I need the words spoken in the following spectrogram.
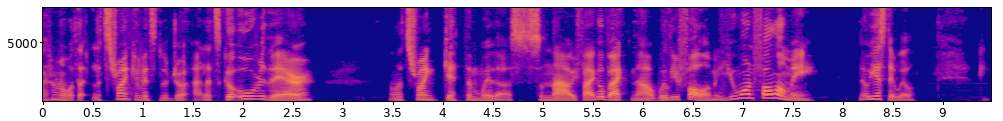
I don't know what that... Let's try and convince them to join. Uh, let's go over there. And let's try and get them with us. So now, if I go back now, will you follow me? You won't follow me! No, yes they will. Okay,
